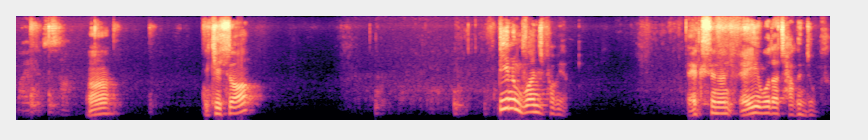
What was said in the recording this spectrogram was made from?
마이너스 3 어? 이렇게 있어? B는 무한집합이야. X는 A보다 작은 정수.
